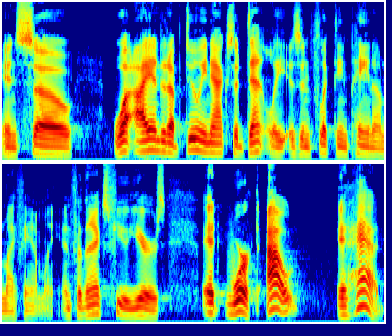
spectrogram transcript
And so what I ended up doing accidentally is inflicting pain on my family. And for the next few years, it worked out. It had.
